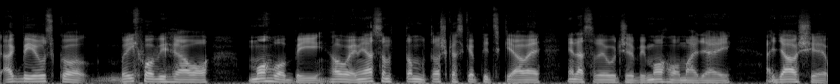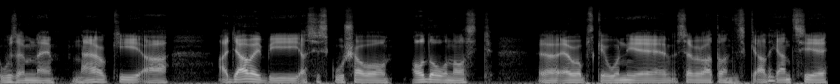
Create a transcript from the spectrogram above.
ak by Rusko rýchlo vyhralo, mohlo by, hovorím, ja som tomu troška skeptický, ale nedá sa vyučiť, že by mohlo mať aj aj ďalšie územné nároky a, a ďalej by asi skúšalo odolnosť e, Európskej únie, Severoatlantické aliancie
